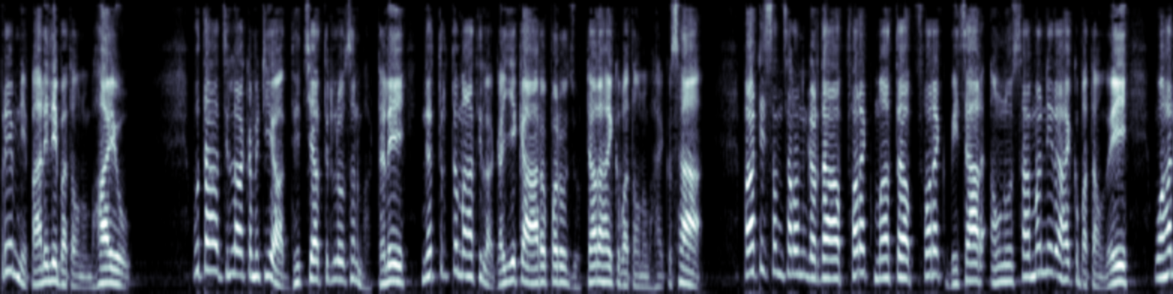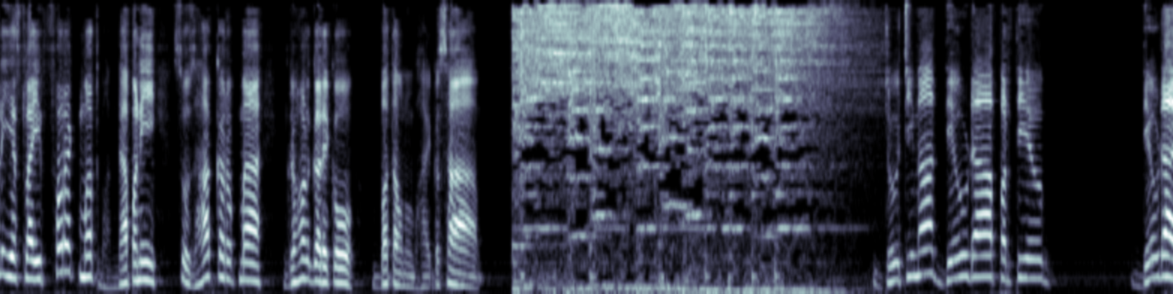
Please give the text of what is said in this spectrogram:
प्रेम नेपालीले बताउनुभयो। उता जिल्ला कमिटी अध्यक्ष त्रिलोचन भट्टले नेतृत्वमाथि लगाइएका आरोपहरू झुट्टा रहेको बताउनु भएको छ। पार्टी सञ्चालन गर्दा फरक मत फरक विचार आउनु सामान्य रहेको बताउँदै उहाँले यसलाई फरक मत भन्दा पनि सुझावका रूपमा ग्रहण गरेको बताउनु भएको छ। डोटीमा देउडा प्रतियोग देउडा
